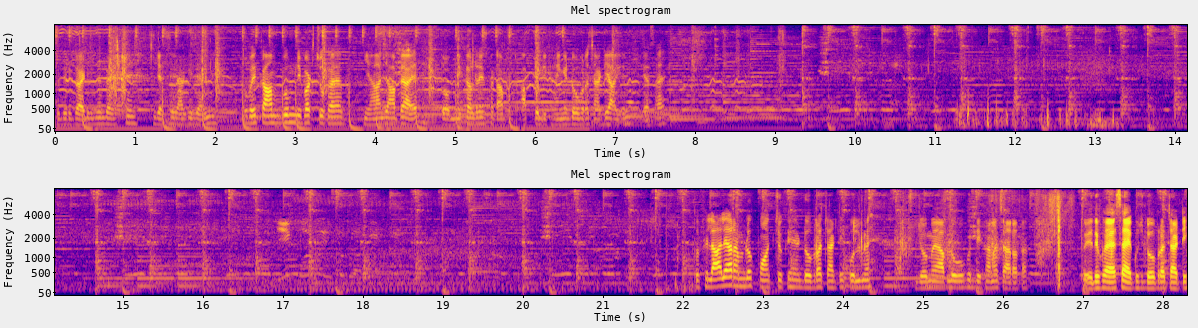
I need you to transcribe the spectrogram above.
तो गाड़ी में बैठते हैं, जैसे आगे जाएँगे। तो भाई काम गुम निपट चुका है। यहाँ जहाँ पे आए थे तो अब निकल रहे हैं फटाफट। आपको दिखाएँगे डोबरा चाटी आगे कैसा है। तो फ़िलहाल यार हम लोग पहुँच चुके हैं डोबरा चाटी पुल में, जो मैं आप लोगों को दिखाना चाह रहा था। तो ये देखो, ऐसा है कुछ डोबरा चाटी।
